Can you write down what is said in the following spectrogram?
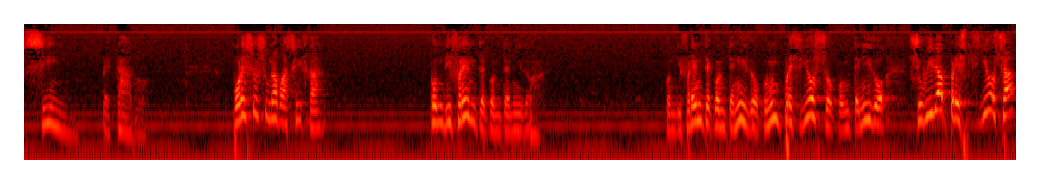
sin pecado. Por eso es una vasija con diferente contenido, con diferente contenido, con un precioso contenido. Su vida preciosa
